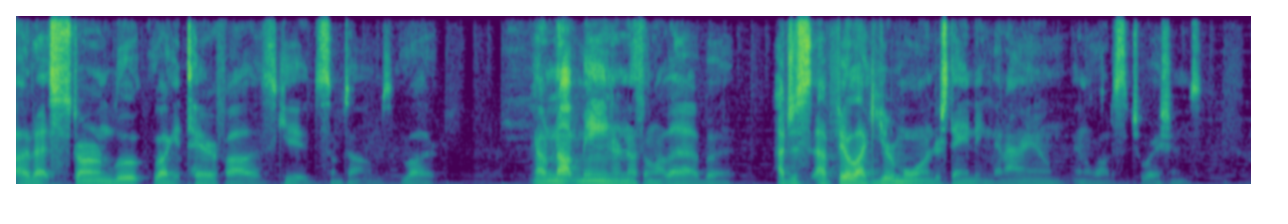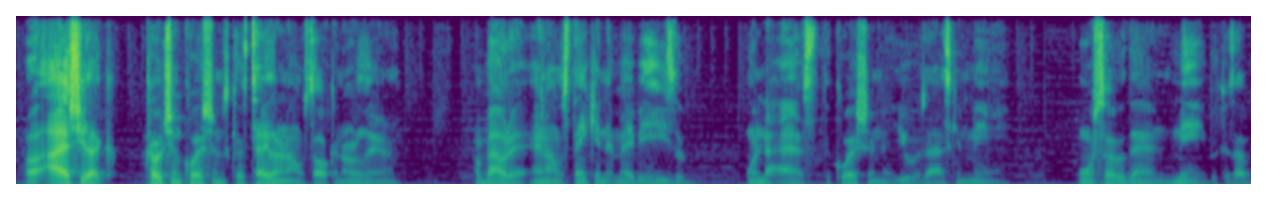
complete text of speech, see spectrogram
uh, that stern look like it terrifies kids sometimes. Like I'm not mean or nothing like that, but I just I feel like you're more understanding than I am in a lot of situations. Uh, I asked you like coaching questions because Taylor and I was talking earlier about it, and I was thinking that maybe he's the one to ask the question that you was asking me more so than me because I've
